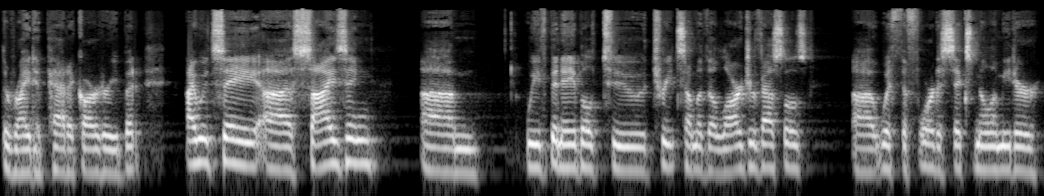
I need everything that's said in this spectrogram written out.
the right hepatic artery. But I would say uh, sizing. Um, we've been able to treat some of the larger vessels uh, with the four to six millimeter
